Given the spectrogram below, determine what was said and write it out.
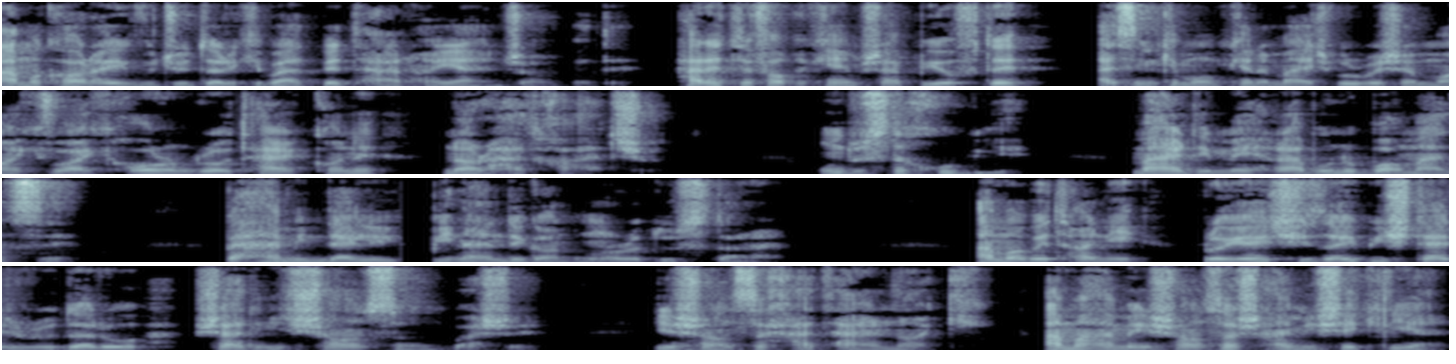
اما کارهایی وجود داره که باید به تنهایی انجام بده. هر اتفاقی که امشب بیفته از اینکه ممکنه مجبور بشه مایک وایک هورن رو ترک کنه ناراحت خواهد شد. اون دوست خوبیه. مردی مهربون و بامزه. به همین دلیل بینندگان اون رو دوست دارن. اما بتانی رویای چیزای بیشتری رو داره و شاید این شانس اون باشه. یه شانس خطرناک اما همه شانساش همین شکلی هن.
